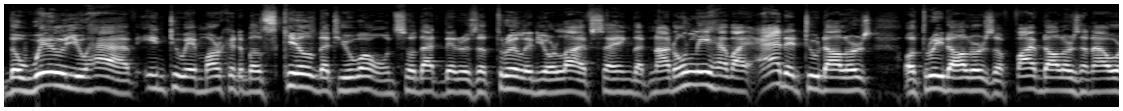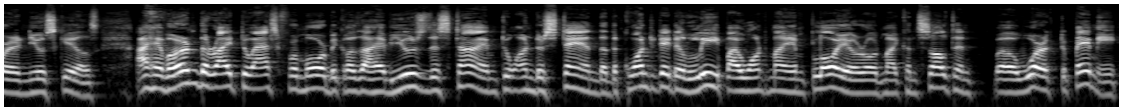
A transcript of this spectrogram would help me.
the will you have into a marketable skill that you own so that there is a thrill in your life saying that not only have I added $2 or $3 or $5 an hour in new skills, I have earned the right to ask for more because I have used this time to understand that the quantitative leap I want my employer or my consultant uh, work to pay me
